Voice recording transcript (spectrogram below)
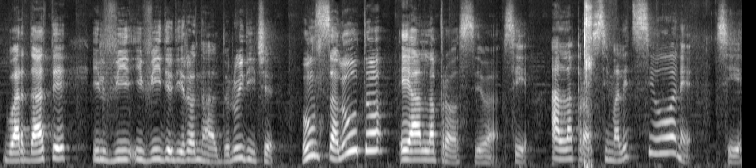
guardate vi- i video di Ronaldo. Lui dice un saluto e alla prossima. Sì, alla prossima lezione. Sì,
